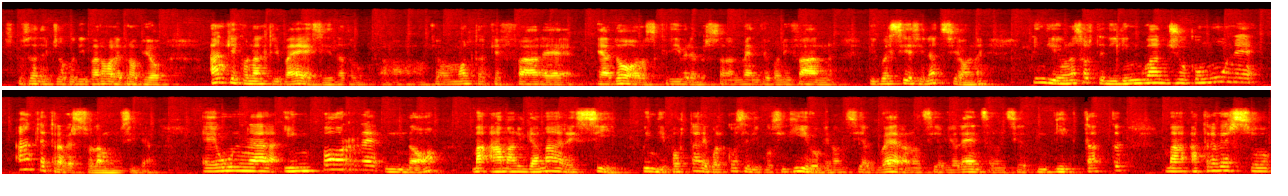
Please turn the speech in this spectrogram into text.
scusate il gioco di parole, proprio anche con altri paesi, dato uh, che ho molto a che fare e adoro scrivere personalmente con i fan di qualsiasi nazione, quindi è una sorta di linguaggio comune anche attraverso la musica. È un imporre no, ma amalgamare sì, quindi portare qualcosa di positivo che non sia guerra, non sia violenza, non sia diktat, ma attraverso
